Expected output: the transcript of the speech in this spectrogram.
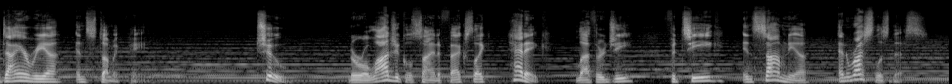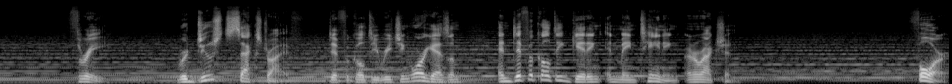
diarrhea, and stomach pain. 2. Neurological side effects like headache, lethargy, fatigue, insomnia, and restlessness. 3. Reduced sex drive, difficulty reaching orgasm, and difficulty getting and maintaining an erection. 4.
